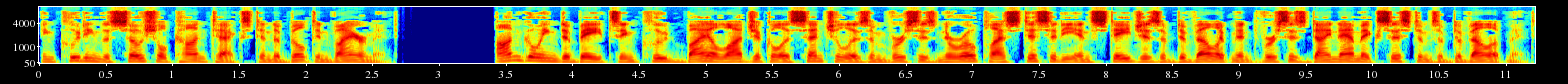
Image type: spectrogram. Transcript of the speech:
including the social context and the built environment. Ongoing debates include biological essentialism versus neuroplasticity and stages of development versus dynamic systems of development.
